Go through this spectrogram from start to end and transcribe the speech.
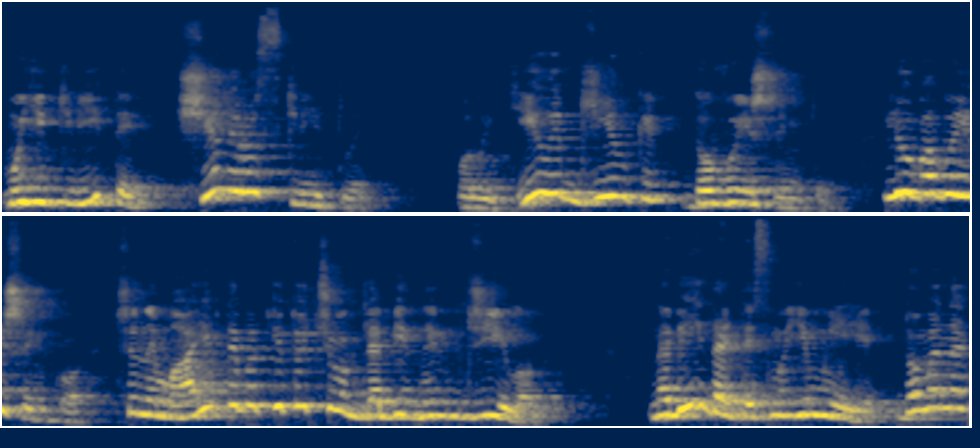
мої квіти ще не розквітли. Полетіли бджілки до вишеньки. Люба вишенько, чи немає в тебе квіточок для бідних бджілок? Навідайтесь, мої милі, до мене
